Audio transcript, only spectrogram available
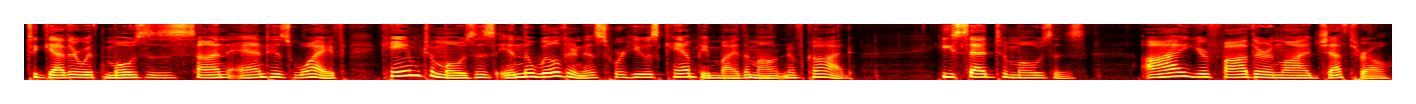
together with Moses' son and his wife, came to Moses in the wilderness where he was camping by the mountain of God he said to Moses, I, your father in law Jethro,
